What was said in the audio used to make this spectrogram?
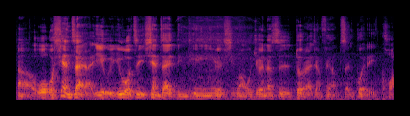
呃，我我现在啊，以以我自己现在聆听音乐习惯，我觉得那是对我来讲非常珍贵的一块，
